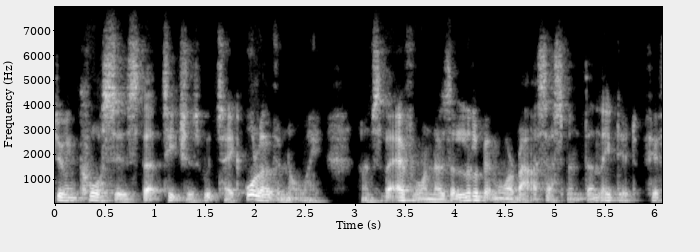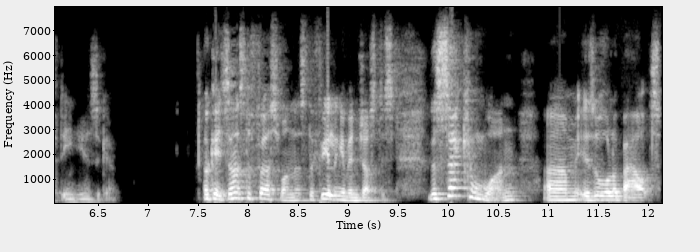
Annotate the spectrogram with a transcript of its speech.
doing courses that teachers would take all over Norway, and so that everyone knows a little bit more about assessment than they did 15 years ago. Okay, so that's the first one. That's the feeling of injustice. The second one um, is all about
